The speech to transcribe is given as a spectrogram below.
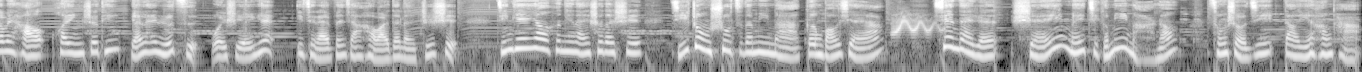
各位好，欢迎收听《原来如此》，我是圆圆，一起来分享好玩的冷知识。今天要和您来说的是几种数字的密码更保险呀？现代人谁没几个密码呢？从手机到银行卡，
